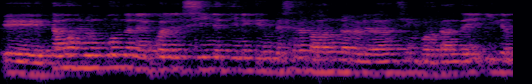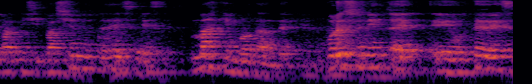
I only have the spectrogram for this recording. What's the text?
Eh, estamos en un punto en el cual el cine tiene que empezar a tomar una relevancia importante y, la participación de ustedes es más que importante. Por eso eh, ustedes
